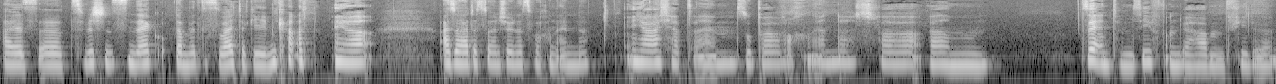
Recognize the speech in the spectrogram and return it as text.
Als äh, Zwischensnack, damit es weitergehen kann. Ja, Also hattest du ein schönes Wochenende. Ja, ich hatte ein super Wochenende. Es war ähm, sehr intensiv und wir haben viele,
